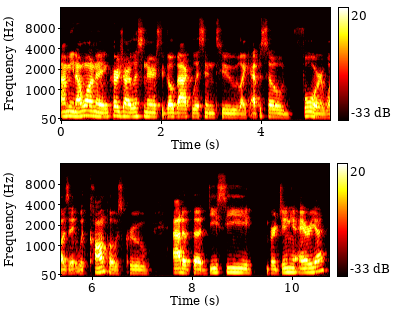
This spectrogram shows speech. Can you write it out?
I mean, I want to encourage our listeners to go back, listen to like episode four, was it, with Compost Crew out of the DC, Virginia area,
